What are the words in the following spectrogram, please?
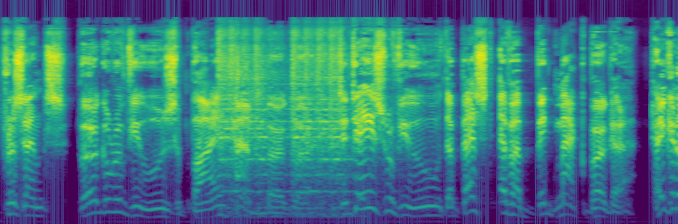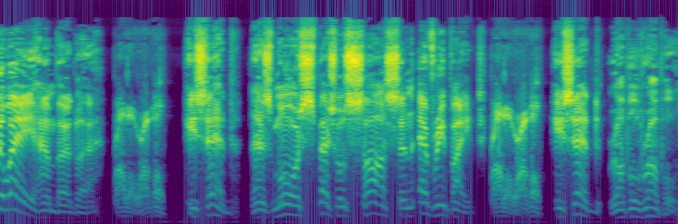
presents Burger Reviews by Hamburglar. Today's review, the best ever Big Mac burger. Take it away, Hamburglar. Rubble, rubble. He said, there's more special sauce in every bite. Rubble, rubble. He said, rubble, rubble.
